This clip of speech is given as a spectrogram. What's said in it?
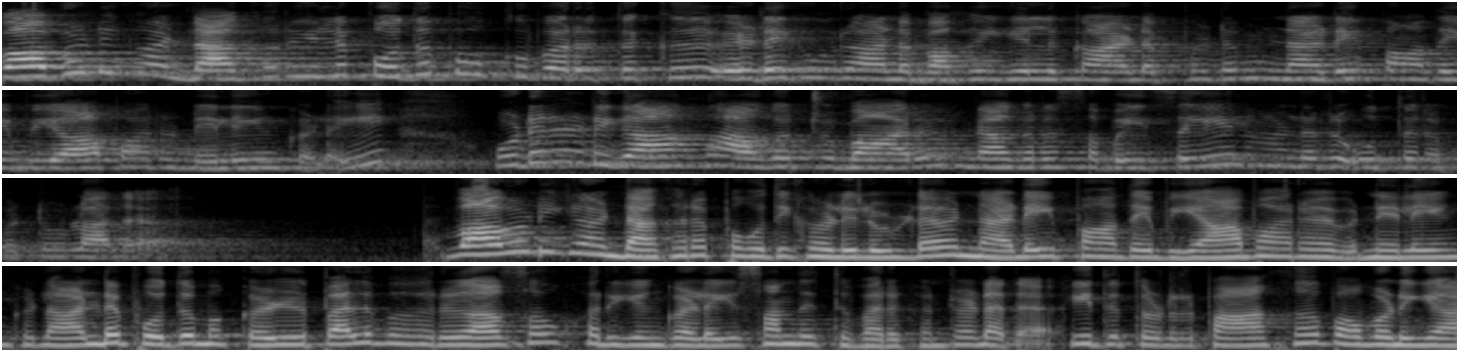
வவுனியா நகரில் பொது போக்குவரத்துக்கு இடையூறான வகையில் காணப்படும் நடைபாதை வியாபார நிலையங்களை உடனடியாக அகற்றுமாறு நகரசபை செயலாளர் உத்தரவிட்டுள்ளார். வவுனியா நகர பகுதிகளில் உள்ள நடைபாதை வியாபார நிலையங்களால் பொதுமக்கள் பல்வேறு அசௌகரியங்களை சந்தித்து வருகின்றனர். இது தொடர்பாக வவுனியா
